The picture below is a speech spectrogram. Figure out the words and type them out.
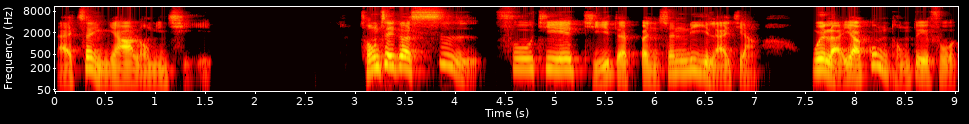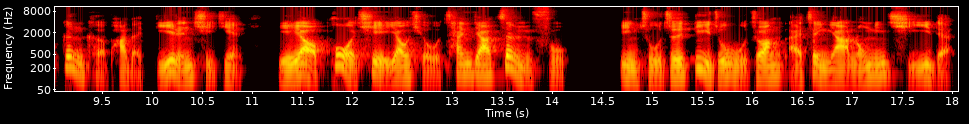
来镇压农民起义。从这个士夫阶级的本身利益来讲，为了要共同对付更可怕的敌人起见，也要迫切要求参加政府并组织地主武装来镇压农民起义的。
